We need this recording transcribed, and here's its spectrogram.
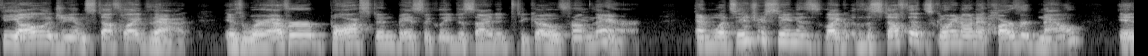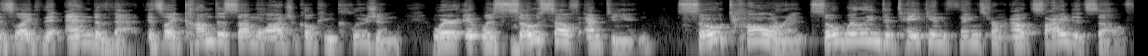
theology and stuff like that, is wherever Boston basically decided to go from there. And what's interesting is like the stuff that's going on at Harvard now is like the end of that. It's like come to some logical conclusion where it was so self emptying, so tolerant, so willing to take in things from outside itself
